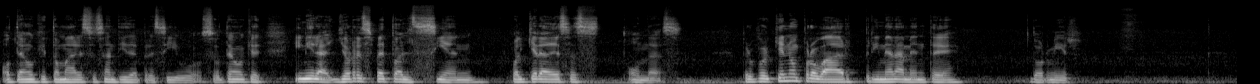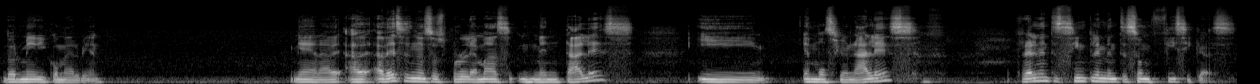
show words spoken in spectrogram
o tengo que tomar esos antidepresivos, o tengo que... Y mira, yo respeto al 100 cualquiera de esas ondas, pero ¿por qué no probar primeramente dormir? Dormir y comer bien. Bien, a, veces nuestros problemas mentales y emocionales realmente simplemente son físicas.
